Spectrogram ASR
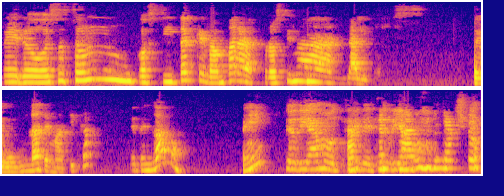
pero esas son cositas que van para las próximas Dalitos, según la temática que tengamos. ¿Eh? Te odiamos, Tere, te odiamos mucho.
